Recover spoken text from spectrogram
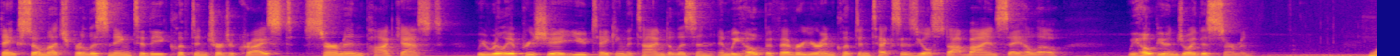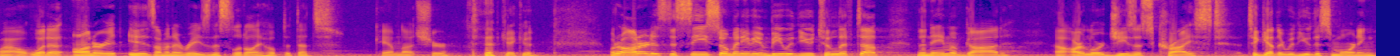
Thanks so much for listening to the Clifton Church of Christ Sermon Podcast. We really appreciate you taking the time to listen, and we hope if ever you're in Clifton, Texas, you'll stop by and say hello. We hope you enjoy this sermon. Wow, what an honor it is. I'm going to raise this little. I hope that that's okay. I'm not sure. okay, good. What an honor it is to see so many of you and be with you to lift up the name of God, uh, our Lord Jesus Christ, together with you this morning.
